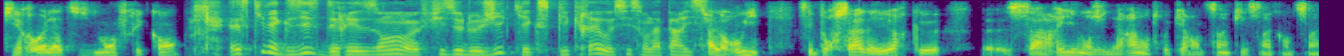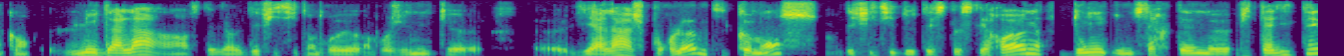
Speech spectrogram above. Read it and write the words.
qui est relativement fréquent. Est-ce qu'il existe des raisons physiologiques qui expliqueraient aussi son apparition? Alors oui, c'est pour ça d'ailleurs que ça arrive en général entre 45 et 55 ans. Le DALA, hein, c'est-à-dire le déficit androgénique euh, lié à l'âge pour l'homme qui commence, déficit de testostérone, donc d'une certaine vitalité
